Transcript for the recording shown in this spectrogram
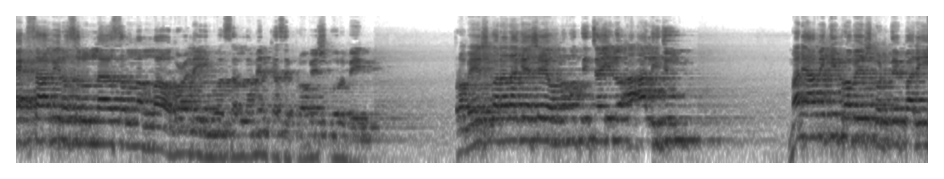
এক সাহাবী আলাইহি ওয়াসাল্লামের কাছে প্রবেশ করবে। প্রবেশ করার আগে সে অনুমতি চাইল আলিজু মানে আমি কি প্রবেশ করতে পারি?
